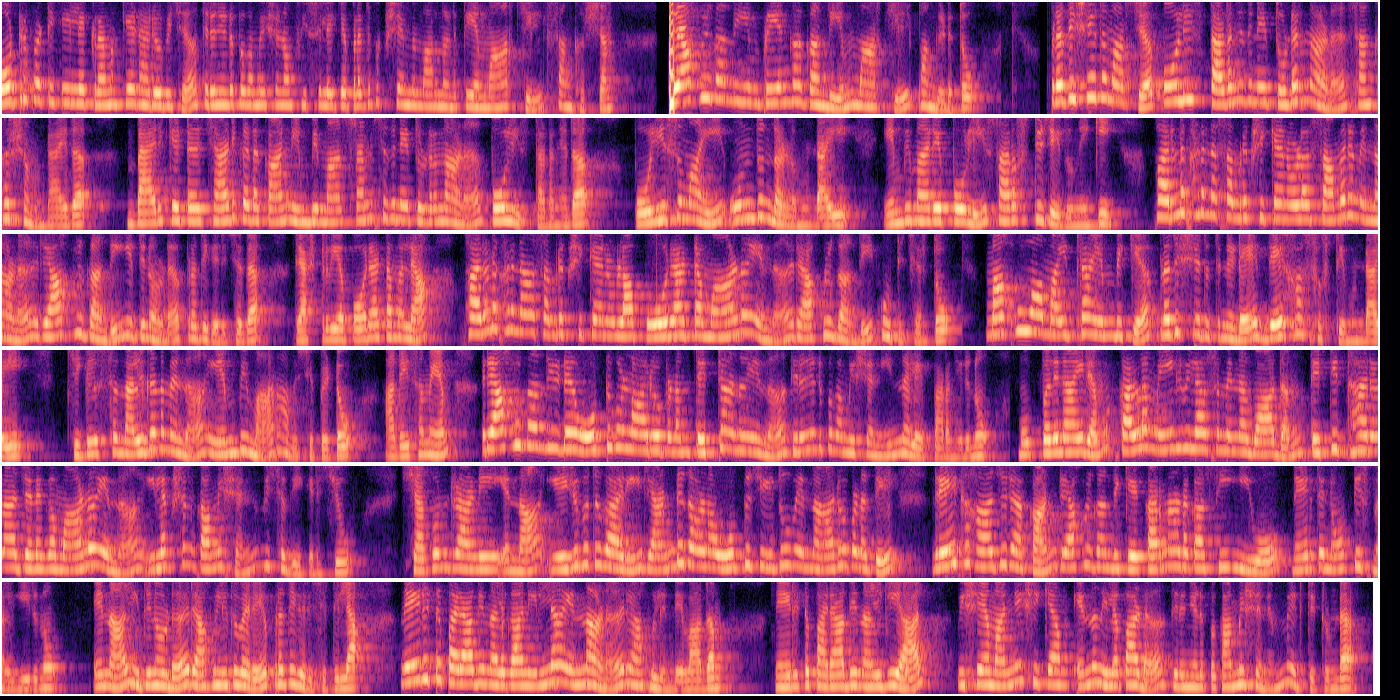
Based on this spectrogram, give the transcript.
Voter പട്ടികയിലെ ക്രമക്കേട് ആരോപിച്ച് തിരഞ്ഞെടുപ്പ് കമ്മീഷൻ ഓഫീസിലേക്ക് പ്രതിപക്ഷ എംപിമാർ നടത്തിയ മാർച്ചിൽ സംഘർഷം. രാഹുൽ ഗാന്ധിയും പ്രിയങ്ക ഗാന്ധിയും മാർച്ചിൽ പങ്കെടുത്തു. പ്രതിഷേധ മാർച്ച് പോലീസ് തടഞ്ഞതിനെ തുടർന്നാണ് സംഘർഷമുണ്ടായത്. ബാരിക്കേട്ട് ചാടിക്കടക്കാൻ എംപിമാർ ശ്രമിച്ചതിനെ തുടർന്നാണ് പോലീസ് തടഞ്ഞത്. പോലീസുമായി ഉന്തും തള്ളുമുണ്ടായി. എംപിമാരെ പോലീസ് അറസ്റ്റ് ചെയ്തു നീക്കി. ഭരണഘടന സംരക്ഷിക്കാനുള്ള സമരമെന്നാണ് രാഹുൽ ഗാന്ധി ഇതിനോട് പ്രതികരിച്ചത്. രാഷ്ട്രീയ പോരാട്ടമല്ല ഭരണഘടന സംരക്ഷിക്കാനുള്ള പോരാട്ടമാണ് എന്ന് രാഹുൽ ഗാന്ധി കൂട്ടിച്ചേർത്തു. മഹുവ മൈത്ര എം പിക്ക് പ്രതിഷേധത്തിനിടെ ദേഹാസ്വസ്ഥ്യമുണ്ടായി. ചികിത്സ നൽകണമെന്ന് എം പിമാർ ആവശ്യപ്പെട്ടു. അതേസമയം രാഹുൽ ഗാന്ധിയുടെ വോട്ടുകൊള്ള ആരോപണം തെറ്റാണ് എന്ന് തിരഞ്ഞെടുപ്പ് കമ്മീഷൻ ഇന്നലെ പറഞ്ഞിരുന്നു. മുപ്പതിനായിരം കള്ള മേൽവിലാസം എന്ന വാദം തെറ്റിദ്ധാരണാജനകമാണ് എന്ന് ഇലക്ഷൻ കമ്മീഷൻ വിശദീകരിച്ചു. ശകുൻ റാണി എന്ന എഴുപതുകാരി രണ്ട് തവണ വോട്ട് ചെയ്തു എന്ന ആരോപണത്തിൽ രേഖ ഹാജരാക്കാൻ രാഹുൽ ഗാന്ധിക്ക് കർണാടക സിഇഒ നേരത്തെ നോട്ടീസ് നൽകിയിരുന്നു. എന്നാൽ ഇതിനോട് രാഹുൽ ഇതുവരെ പ്രതികരിച്ചിട്ടില്ല. നേരിട്ട് പരാതി നൽകാനില്ല എന്നാണ് രാഹുലിന്റെ വാദം. നേരിട്ട് പരാതി നൽകിയാൽ വിഷയം അന്വേഷിക്കാം എന്ന നിലപാട് തിരഞ്ഞെടുപ്പ് കമ്മീഷനും എടുത്തിട്ടുണ്ട്.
